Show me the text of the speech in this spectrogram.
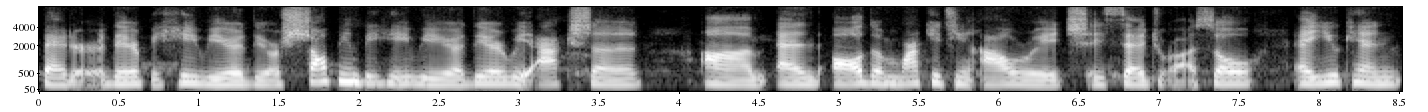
better, their behavior, their shopping behavior, their reaction, um, and all the marketing outreach, etc. So and you can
